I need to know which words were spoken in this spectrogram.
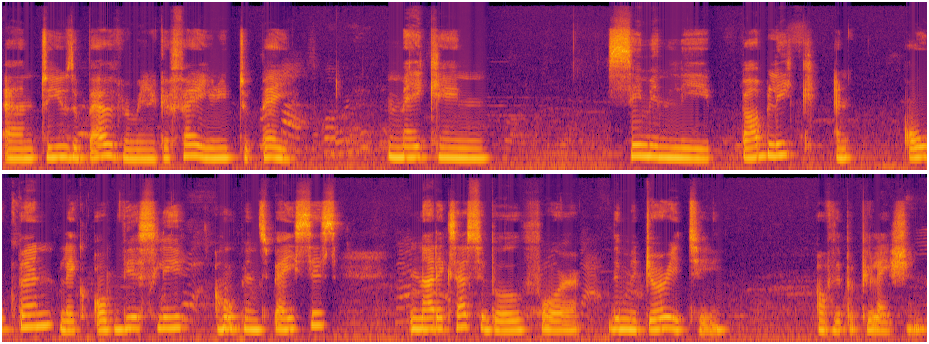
And to use a bathroom in a cafe, you need to pay making seemingly public and open, like obviously open spaces, not accessible for the majority of the population.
